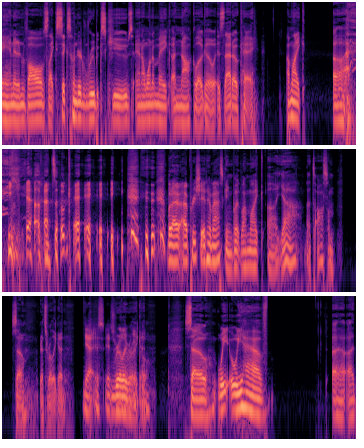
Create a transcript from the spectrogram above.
and it involves like 600 Rubik's cubes, and I want to make a Nock logo. Is that okay?" I'm like, "Uh, yeah, that's okay." but I, I appreciate him asking. But I'm like, "Uh, yeah, that's awesome." So it's really good. yeah, it's it's really, really, really cool. So we we have a, a,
